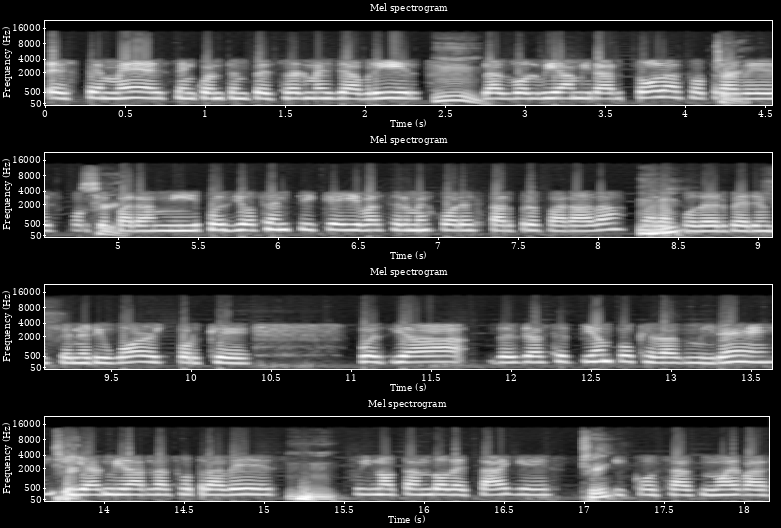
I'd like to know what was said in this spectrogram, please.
este mes, en cuanto empezó el mes de abril, Mm. las volví a mirar todas otra vez porque sí. para mí, pues yo sentí que iba a ser mejor estar preparada para poder ver Infinity Wars porque pues ya desde hace tiempo que las miré y al mirarlas otra vez fui notando detalles Sí. y cosas nuevas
